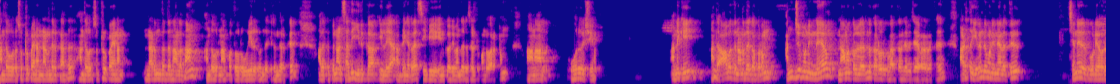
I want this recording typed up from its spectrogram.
அந்த ஒரு சுற்றுப்பயணம் நடந்திருக்காது. அந்த ஒரு சுற்றுப்பயணம் நடந்ததுனால தான் அந்த ஒரு நாற்பத்தோரு உயிர் வந்து இருந்திருக்கு. அதற்கு பின்னால் சதி இருக்கா இல்லையா அப்படிங்கிறத சிபிஐ என்கொயரி வந்து ரிசல்ட் கொண்டு வரட்டும். ஆனால் ஒரு விஷயம் அன்னைக்கு அந்த ஆபத்து நடந்ததுக்கப்புறம் அஞ்சு மணி நேரம் நாமக்கல்ல இருந்து கரூருக்கு வர தெரிஞ்ச விஜய் அவர்களுக்கு அடுத்த இரண்டு மணி நேரத்தில் சென்னையில் இருக்கக்கூடிய ஒரு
